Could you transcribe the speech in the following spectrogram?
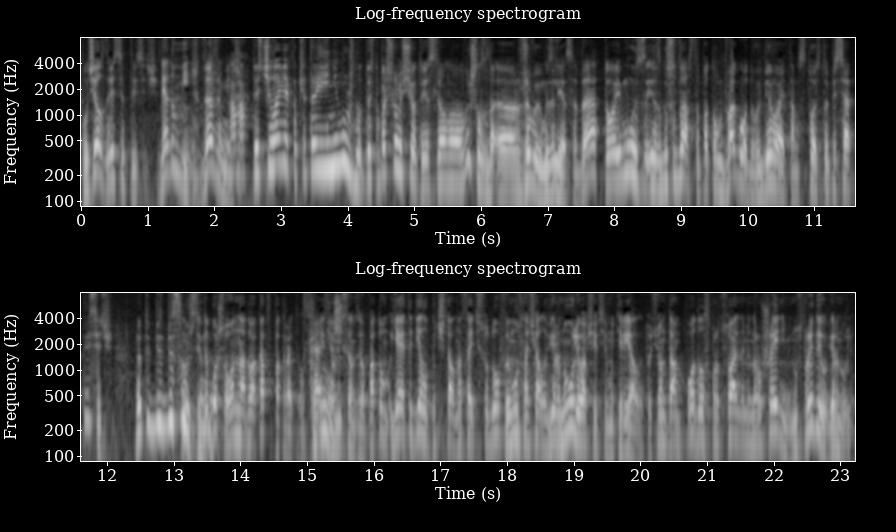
получалось 200 тысяч. Да я думаю, меньше. Даже меньше. Ага. То есть человек вообще-то и не нужно. То есть по большому счету, если он вышел э, живым из леса, да, то ему из, из государства потом два года выбивать там 100-150 тысяч, ну это бессмысленно. Слушайте, да больше, он на адвокатов потратился. Конечно. Он Потом я это дело почитал на сайте судов, ему сначала вернули вообще все материалы. То есть он там подал с процессуальными нарушениями, ну справедливо вернули.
